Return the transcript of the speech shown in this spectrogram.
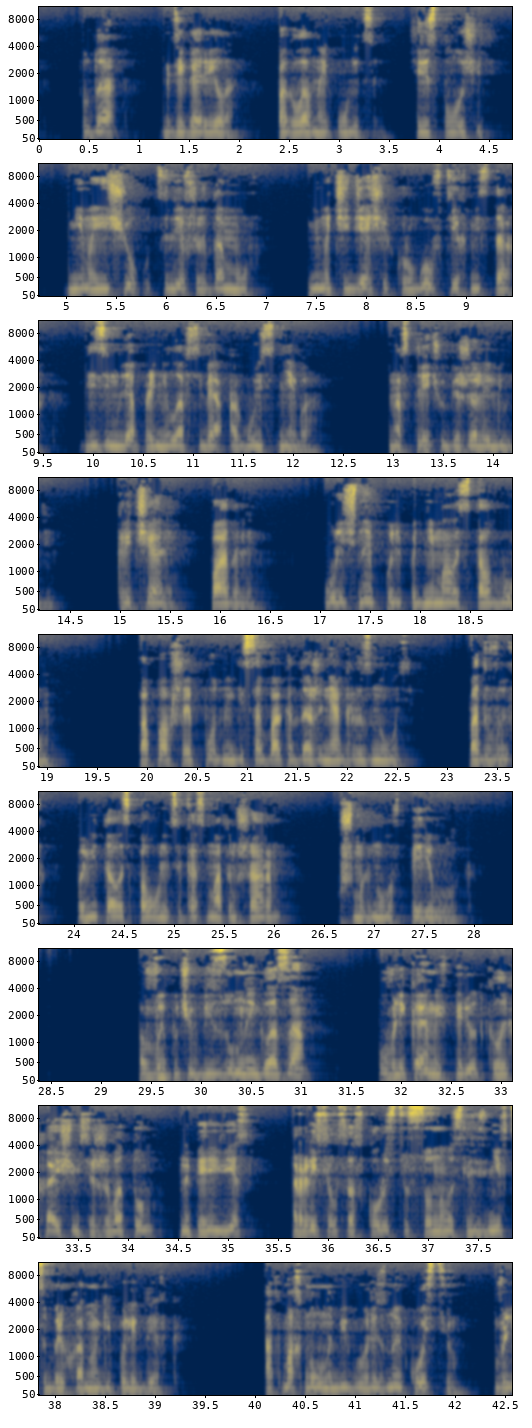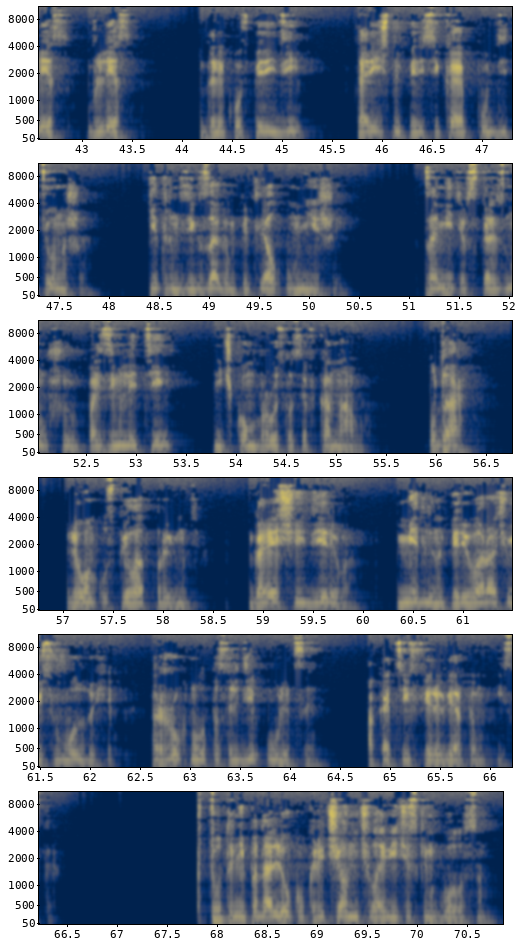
Туда, где горело, по главной улице, через площадь, мимо еще уцелевших домов, мимо чадящих кругов в тех местах, где земля приняла в себя огонь с неба. Навстречу бежали люди. Кричали, падали. Уличная пыль поднималась столбом, Попавшая под ноги собака даже не огрызнулась. Подвыв, пометалась по улице косматым шаром, ушмыгнула в переулок. Выпучив безумные глаза, увлекаемый вперед колыхающимся животом, наперевес, рысил со скоростью сонного слезнивца брюхоногий полидевк. Отмахнул на бегу резной костью, в лес, в лес. Далеко впереди, вторично пересекая путь детеныша, хитрым зигзагом петлял умнейший. Заметив скользнувшую по земле тень, ничком бросился в канаву. Удар! Леон успел отпрыгнуть. Горящее дерево, медленно переворачиваясь в воздухе, рухнуло посреди улицы, окатив фейерверком искр. Кто-то неподалеку кричал нечеловеческим голосом.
